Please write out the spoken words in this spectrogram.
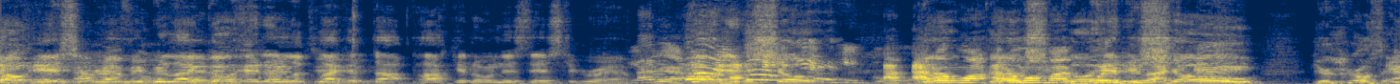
no Expected. Instagram and be like, go ahead and look like a thought pocket on this Instagram. Yeah. Go ahead and show. people. I don't want I don't want my Go boy to ahead be and like, show hey, your girl's your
